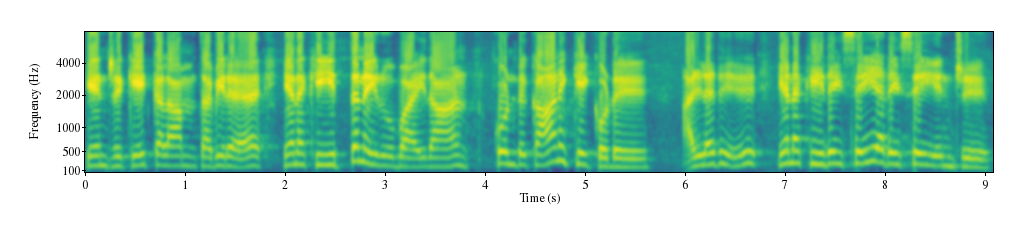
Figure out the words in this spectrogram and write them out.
என்று கேட்கலாம் தவிர எனக்கு இத்தனை ரூபாய் தான் கொண்டு காணிக்கை கொடு. அல்லது எனக்கு இதை செய் அதை செய் என்று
